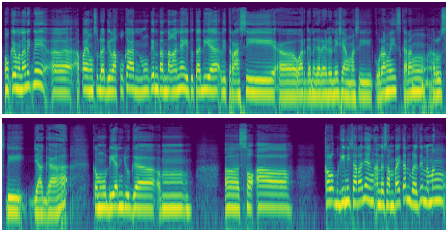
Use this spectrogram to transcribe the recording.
Oke menarik nih eh, apa yang sudah dilakukan. Mungkin tantangannya itu tadi ya literasi eh, warga negara Indonesia yang masih kurang nih sekarang harus dijaga. Kemudian juga em, eh, soal kalau begini caranya yang anda sampaikan berarti memang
